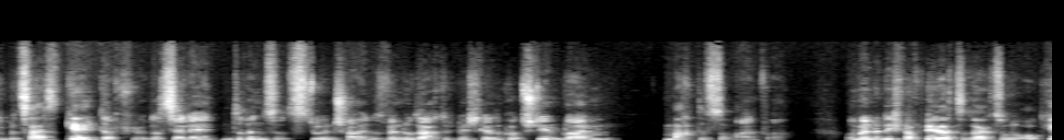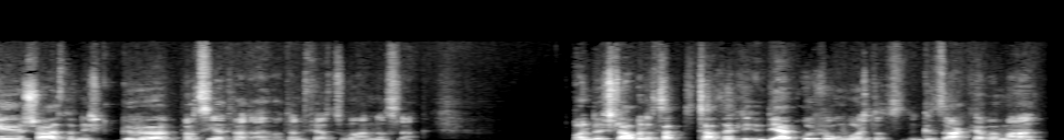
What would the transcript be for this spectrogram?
Du bezahlst Geld dafür, dass der da hinten drin sitzt. Du entscheidest. Wenn du sagst, ich möchte gerne kurz stehen bleiben, mach das doch einfach. Und wenn du dich verfährst und sagst so, okay, scheiße, nicht gehört, passiert halt einfach, dann fährst du woanders lang. Und ich glaube, das hat tatsächlich in der Prüfung, wo ich das gesagt habe, mal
